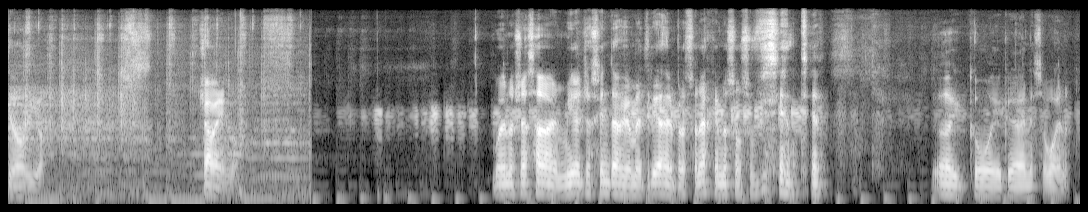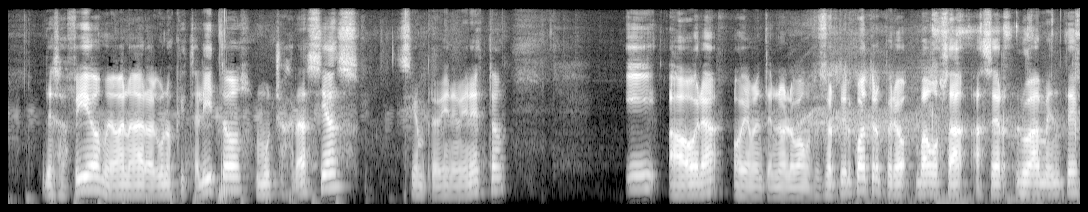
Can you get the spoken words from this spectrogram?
Te odio. Ya vengo. Bueno, ya saben, 1800 biometrías del personaje no son suficientes. Ay, cómo que en eso. Bueno, desafíos, me van a dar algunos cristalitos. Muchas gracias. Siempre viene bien esto. Y ahora, obviamente no lo vamos a hacer tier 4, pero vamos a hacer nuevamente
